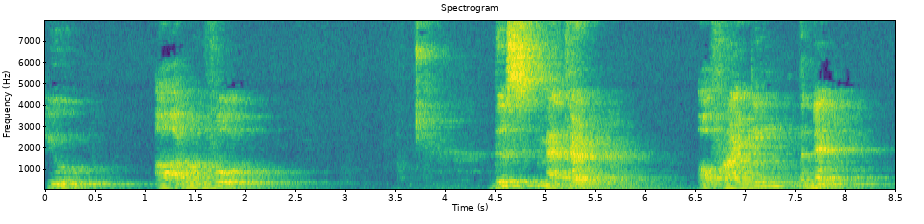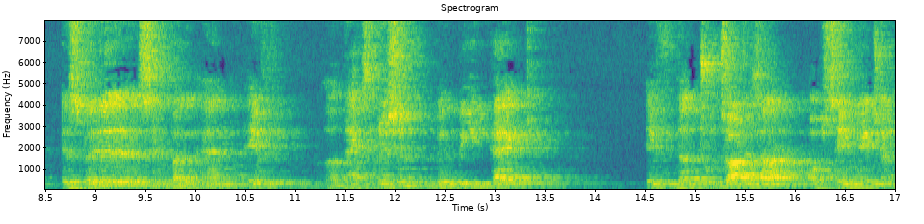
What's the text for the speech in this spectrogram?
q r14 this method of writing the net is very simple. And if uh, the expression will be correct if the two charges are of same nature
